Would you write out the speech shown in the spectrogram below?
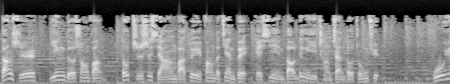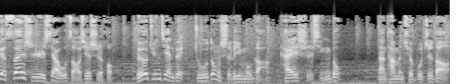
当时英德双方都只是想把对方的舰队给吸引到另一场战斗中去。五月三十日下午早些时候，德军舰队主动驶离母港开始行动，但他们却不知道。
